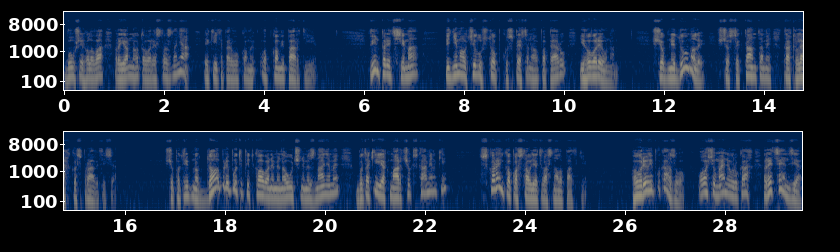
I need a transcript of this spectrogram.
бувший голова районного товариства знання, який тепер в обкомі, партії. Він перед всіма піднімав цілу стопку списаного паперу і говорив нам, щоб не думали, що з сектантами так легко справитися що потрібно добре бути підкованими научними знаннями, бо такі, як Марчук з Кам'янки, скоренько поставлять вас на лопатки. Говорив і показував. Ось у мене в руках рецензія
